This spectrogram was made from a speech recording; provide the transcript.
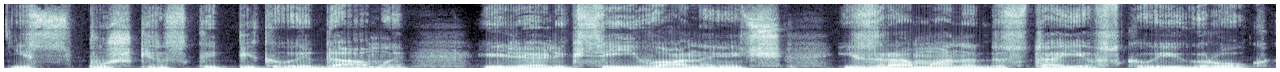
из пушкинской «Пиковой дамы» или Алексей Иванович из романа Достоевского «Игрок»,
